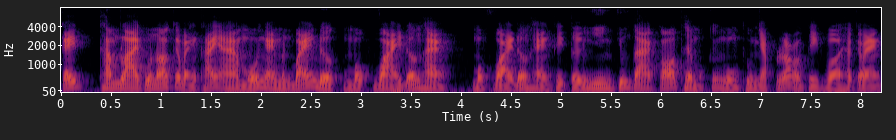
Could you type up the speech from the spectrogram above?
cái timeline của nó các bạn thấy à mỗi ngày mình bán được một vài đơn hàng một vài đơn hàng thì tự nhiên chúng ta có thêm một cái nguồn thu nhập rất là tuyệt vời hả các bạn?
